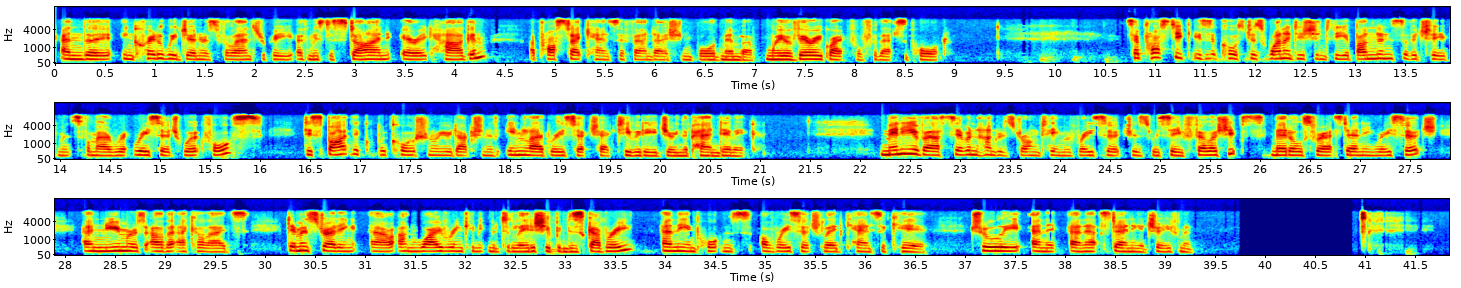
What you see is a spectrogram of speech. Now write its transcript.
and the incredibly generous philanthropy of Mr. Stein Erik Hagen, a Prostate Cancer Foundation board member. We are very grateful for that support. So ProstIC is, of course, just one addition to the abundance of achievements from our re research workforce, despite the precautionary reduction of in-lab research activity during the pandemic. Many of our 700 strong team of researchers received fellowships, medals for outstanding research, and numerous other accolades, demonstrating our unwavering commitment to leadership and discovery and the importance of research-led cancer care. Truly an, an outstanding achievement.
